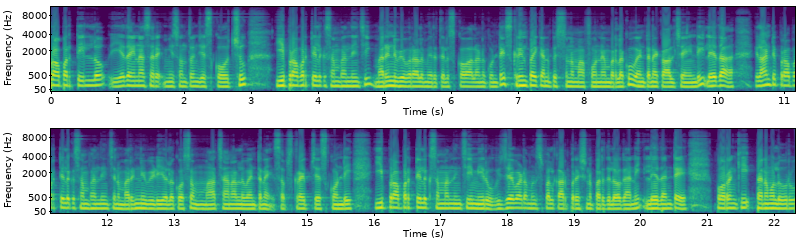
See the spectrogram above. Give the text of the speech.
ప్రాపర్టీల్లో ఏదైనా సరే మీ సొంతం చేసుకోవచ్చు. ఈ ప్రాపర్టీలకు సంబంధించి మరిన్ని వివరాలు మీరు తెలుసుకోవాలనుకుంటే స్క్రీన్పై కనిపిస్తున్న మా ఫోన్ నెంబర్లకు వెంటనే కాల్ చేయండి. లేదా ఇలాంటి ప్రాపర్టీలకు సంబంధించిన మరిన్ని వీడియోల కోసం మా ఛానల్ను వెంటనే సబ్స్క్రైబ్ చేసుకోండి. ఈ ప్రాపర్టీలకు సంబంధించి మీరు విజయవాడ మున్సిపల్ కార్పొరేషన్ పరిధిలో కానీ లేదంటే పోరంకి పెనమలూరు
